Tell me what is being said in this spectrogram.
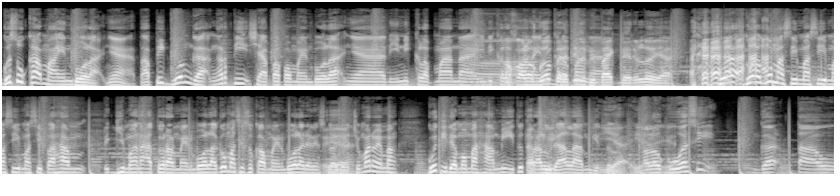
gue suka main bolanya, tapi gue nggak ngerti siapa pemain bolanya, ini klub mana, ini Oh, klub kalau mana, gue berarti lebih mana. baik dari lo ya. Gue gue gue masih masih masih masih paham gimana aturan main bola. Gue masih suka main bola dan lain sebagainya. Iya. Cuman memang gue tidak memahami itu terlalu Tapi- dalam gitu. Iya, iya, Kalau iya. gua sih nggak tahu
